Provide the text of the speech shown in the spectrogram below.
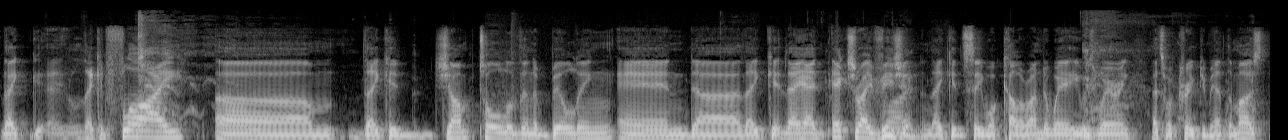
They they could fly, um, they could jump taller than a building, and uh, they could, they had X-ray vision, and they could see what color underwear he was wearing. That's what creeped him out the most.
